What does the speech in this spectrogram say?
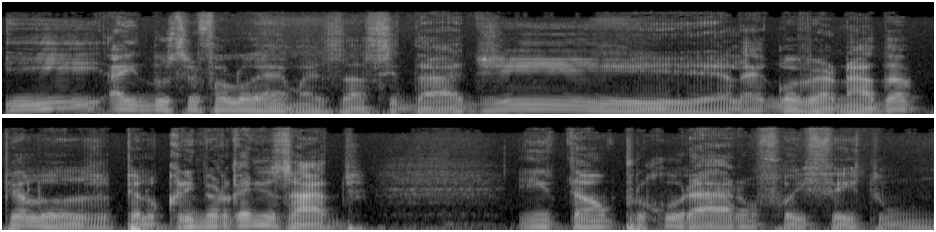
E a indústria falou: é, mas a cidade ela é governada pelo, pelo crime organizado. Então procuraram, foi feito um,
